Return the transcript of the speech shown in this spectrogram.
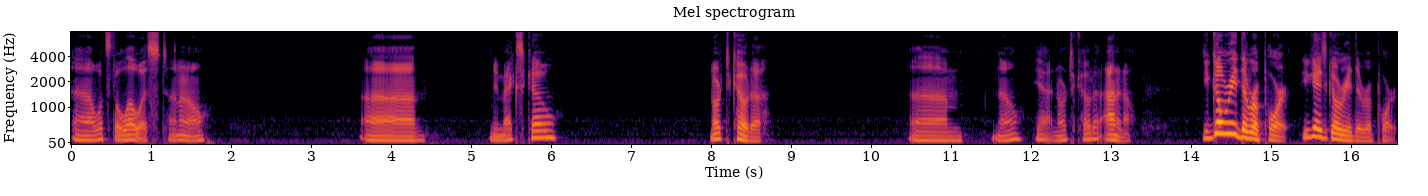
uh, what's the lowest? I don't know. Uh, New Mexico, North Dakota. Um, no, yeah, North Dakota. I don't know. You go read the report. You guys go read the report.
